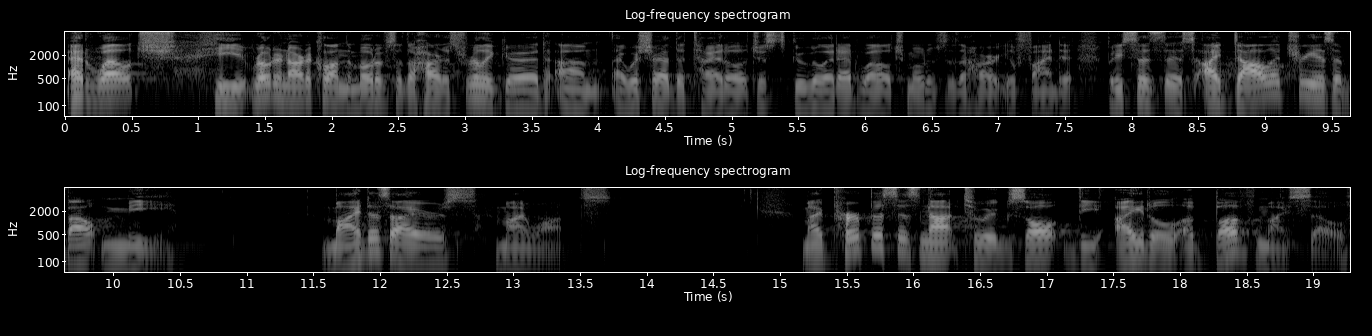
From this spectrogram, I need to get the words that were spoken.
Ed Welch, he wrote an article on the motives of the heart. It's really good. Um, I wish I had the title. Just Google it, Ed Welch, Motives of the Heart. You'll find it. But he says this Idolatry is about me my desires, my wants. My purpose is not to exalt the idol above myself,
